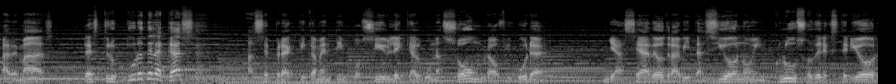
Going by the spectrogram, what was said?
Además, la estructura de la casa hace prácticamente imposible que alguna sombra o figura, ya sea de otra habitación o incluso del exterior,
